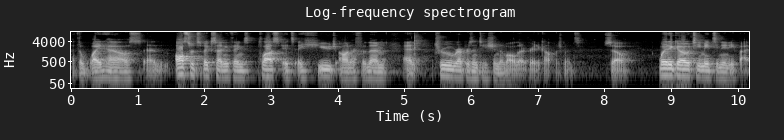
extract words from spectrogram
at the White House, and all sorts of exciting things. Plus, it's a huge honor for them and true representation of all their great accomplishments. So, way to go, Team 1885.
